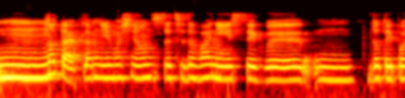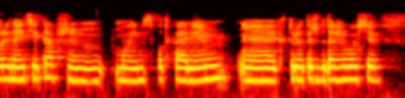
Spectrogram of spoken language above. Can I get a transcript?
Mm, no tak, dla mnie właśnie on zdecydowanie jest jakby mm, do tej pory najciekawszym moim spotkaniem, e, które też wydarzyło się w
